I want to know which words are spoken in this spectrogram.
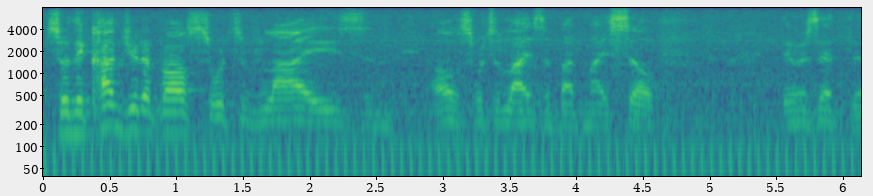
So they conjured up all sorts of lies and all sorts of lies about myself. There was that... Uh,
